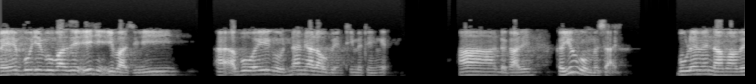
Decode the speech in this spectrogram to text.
မယ်ပူခြင်းပူပါစေအေးခြင်းအေးပါစေအအပူအေးကိုနှမ်းမြလောက်ပင်ထီမထင်ခဲ့ဟာတကားလေးဂယုကိုမဆိုင်ပူလည်းပဲနာမှာပဲ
